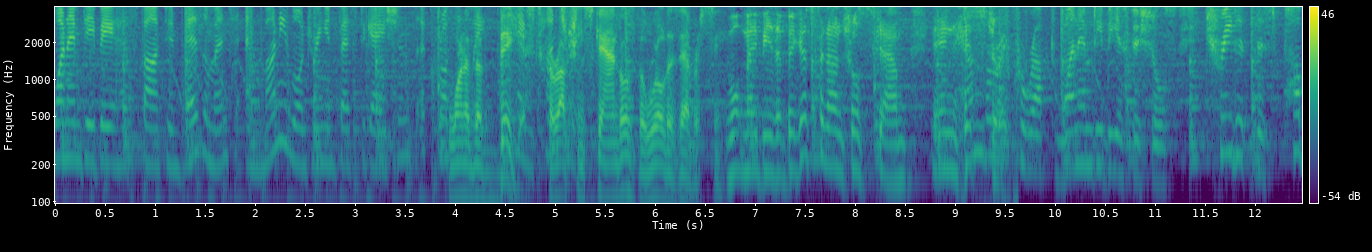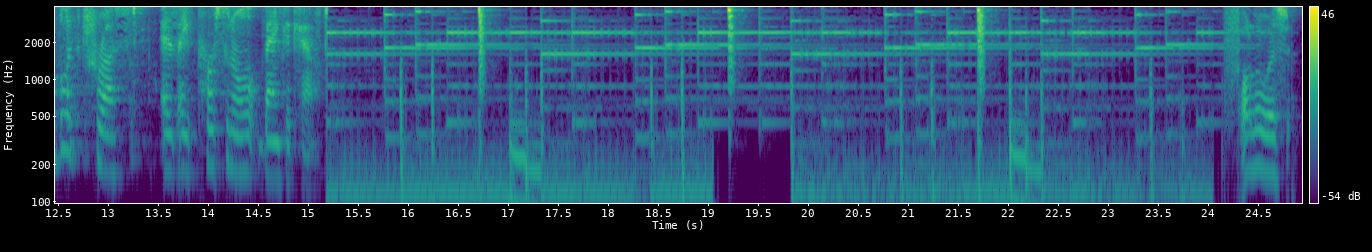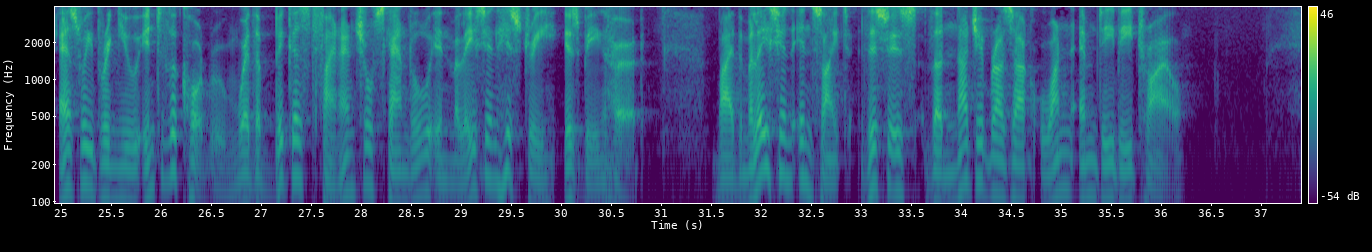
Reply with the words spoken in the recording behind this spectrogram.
1MDB has sparked embezzlement and money laundering investigations across the world. one of the biggest corruption scandals the world has ever seen. What may be the biggest financial scam in number history. of corrupt 1MDB officials treated this public trust as a personal bank account. Follow us as we bring you into the courtroom where the biggest financial scandal in Malaysian history is being heard. By the Malaysian Insight, this is the Najib Razak 1MDB trial.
